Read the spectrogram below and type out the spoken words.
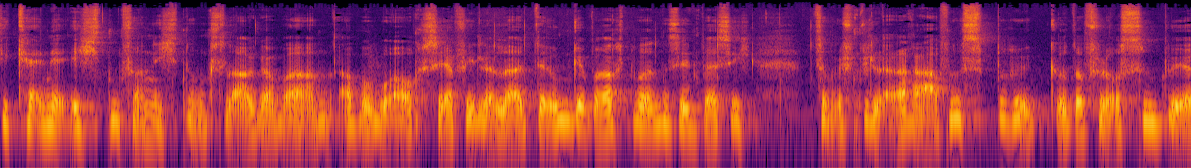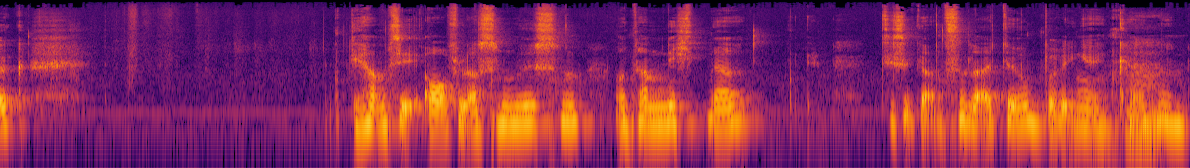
die keine echten Vernichtungslager waren, aber wo auch sehr viele Leute umgebracht worden sind, weiß ich, zum Beispiel Ravensbrück oder Flossenbürg, die haben sie auflassen müssen und haben nicht mehr diese ganzen Leute umbringen können.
